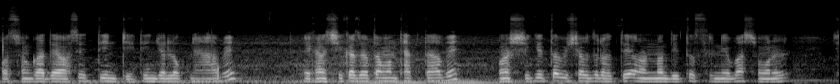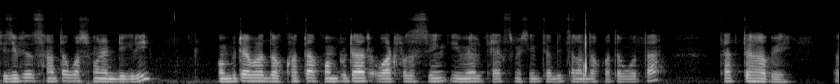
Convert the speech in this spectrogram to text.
পদ সংখ্যা দেওয়া আছে তিনটি, তিনজন লোক নেওয়া হবে। এখানে শিক্ষাগত মান থাকতে হবে। কোনো বিশ্ববিদ্যালয় হতে অনন্য দ্বিতীয় শ্রেণি বা সমানের সিজিপিতে স্নাতক বা সমানের ডিগ্রি। কম্পিউটার উপর দক্ষতা, computer, word processing, email, fax, machine ইত্যাদি চালানোর দক্ষতা বোতা থাকতে হবে। তো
